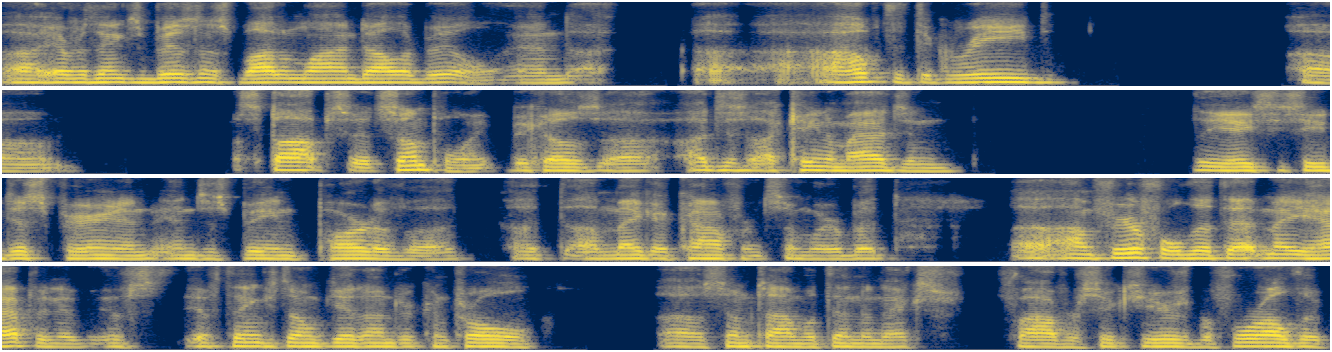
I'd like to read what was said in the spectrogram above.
uh, everything's business, bottom line, dollar bill, and uh, I hope that the greed um, stops at some point because uh, I just I can't imagine the ACC disappearing and, and just being part of a, a, a mega conference somewhere. But uh, I'm fearful that that may happen if if, if things don't get under control uh, sometime within the next five or six years before all the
